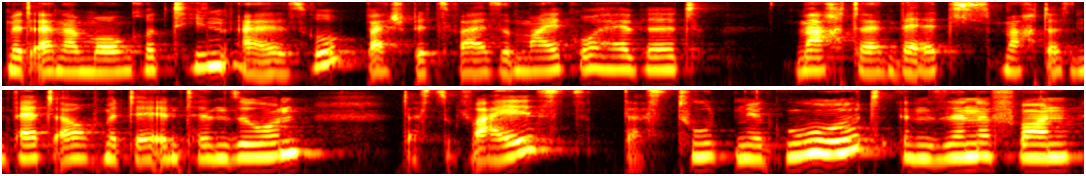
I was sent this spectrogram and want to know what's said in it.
mit einer Morgenroutine. Also beispielsweise Microhabit, mach dein Bett, mach das Bett auch mit der Intention, dass du weißt, das tut mir gut im Sinne von,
